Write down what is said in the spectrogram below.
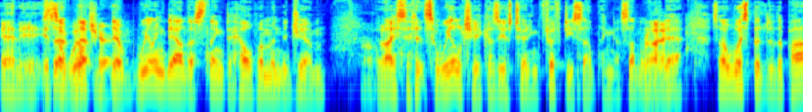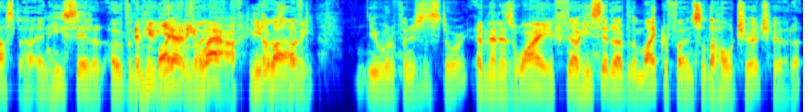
and it, it's So a wheelchair. They're, they're wheeling down this thing to help him in the gym. Oh. But I said it's a wheelchair because he was turning 50 something or something Right. like that. So I whispered to the pastor and he said it over the And he- microphone. yeah, and he laughed. He He, thought it was laughed. funny. You would have finished the story? and then his wife. No, he said it over the microphone so the whole church heard it.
